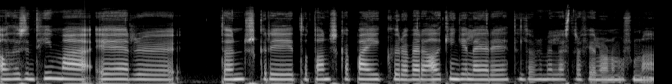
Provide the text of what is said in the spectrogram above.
á þessum tíma eru dönskrit og danska bækur að vera aðgengilegri til dæmis með lestrafjölunum og svona.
